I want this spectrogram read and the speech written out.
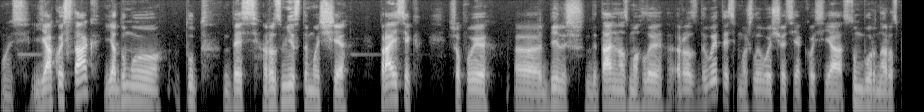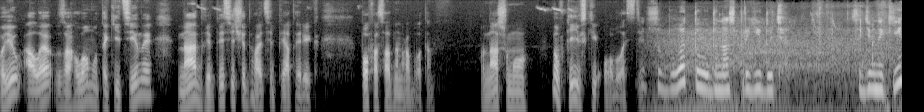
Ось якось так. Я думаю, тут десь розмістимо ще прайсик, щоб ви е, більш детально змогли роздивитись. Можливо, щось якось я сумбурно розповів, але загалом такі ціни на 2025 рік по фасадним роботам в нашому, ну, в Київській області. В суботу до нас приїдуть садівники.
